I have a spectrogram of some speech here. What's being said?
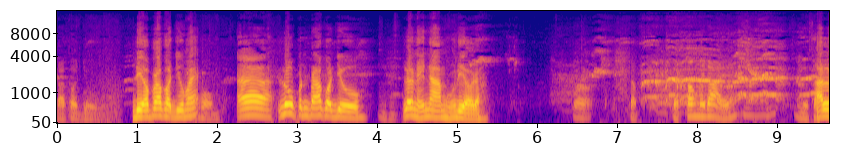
ปรากฏอยู่เดี๋ยวปรากฏอยู่ไหมครับผมเออรูปมันปรากฏอยู่อือฮึแล้วไหนนามของเดียวล่ะ ก็จับจับต้องไม่ได้นะหรือสักอะไร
